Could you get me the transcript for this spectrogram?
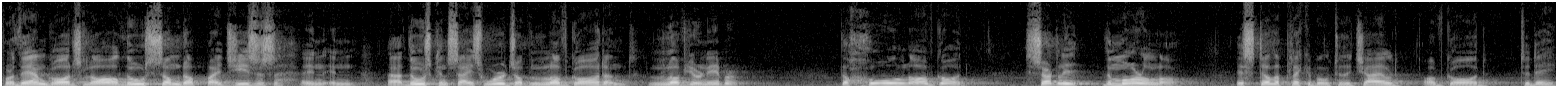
For them, God's law, though summed up by Jesus in, in uh, those concise words of love God and love your neighbor, the whole law of God, certainly the moral law, is still applicable to the child of God today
